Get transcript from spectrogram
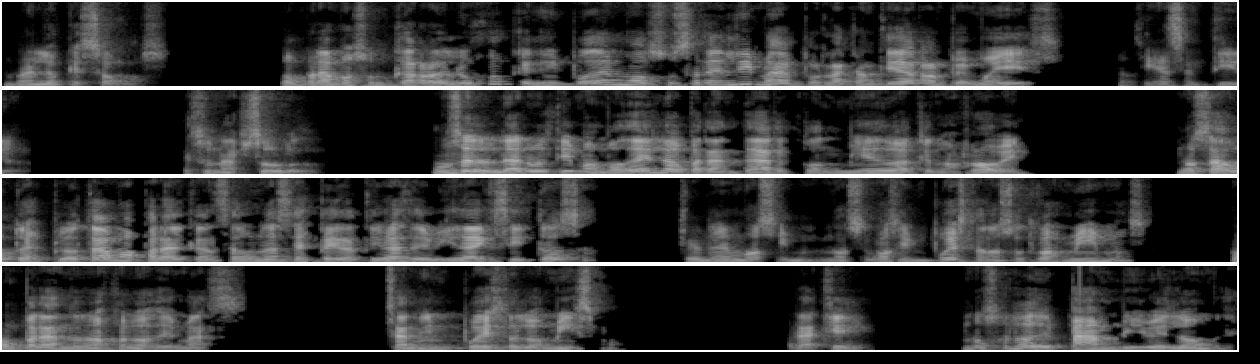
no en lo que somos. Compramos un carro de lujo que ni podemos usar en Lima por la cantidad de rompemuelles. No tiene sentido. Es un absurdo. Un celular último modelo para andar con miedo a que nos roben. Nos autoexplotamos para alcanzar unas expectativas de vida exitosa que nos hemos impuesto a nosotros mismos comparándonos con los demás. Se han impuesto lo mismo. ¿Para qué? No solo de pan vive el hombre.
